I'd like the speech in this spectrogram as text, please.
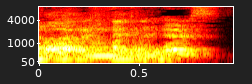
Parang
